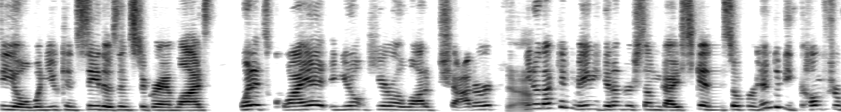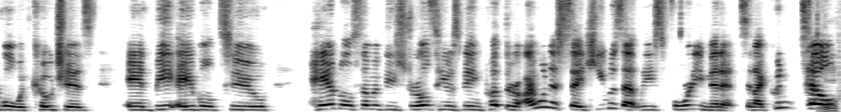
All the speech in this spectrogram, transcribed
feel when you can see those Instagram lives when it's quiet and you don't hear a lot of chatter, yeah. you know, that can maybe get under some guy's skin. So for him to be comfortable with coaches and be able to handle some of these drills he was being put through, I want to say he was at least 40 minutes. And I couldn't tell Oof.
